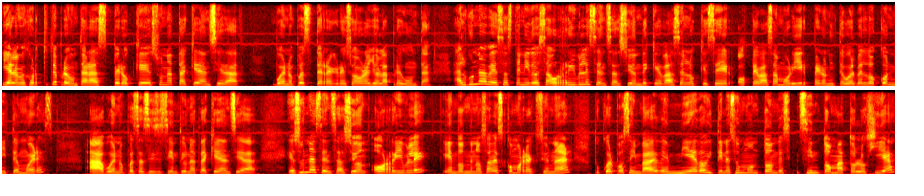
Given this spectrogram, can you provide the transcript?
Y a lo mejor tú te preguntarás, ¿pero qué es un ataque de ansiedad? Bueno, pues te regreso ahora yo la pregunta. ¿Alguna vez has tenido esa horrible sensación de que vas a enloquecer o te vas a morir, pero ni te vuelves loco ni te mueres? Ah, bueno, pues así se siente un ataque de ansiedad. Es una sensación horrible en donde no sabes cómo reaccionar, tu cuerpo se invade de miedo y tienes un montón de sintomatología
